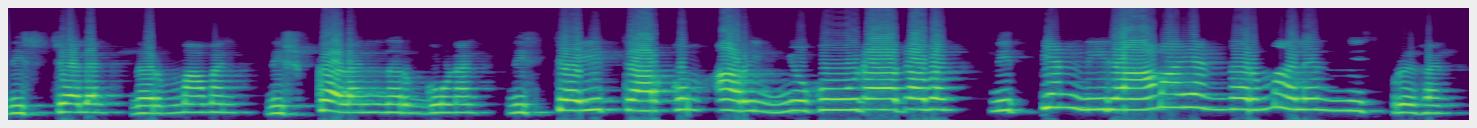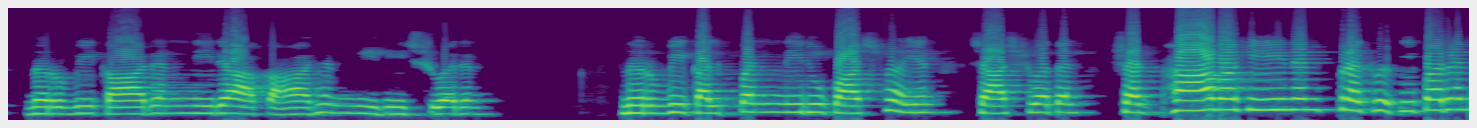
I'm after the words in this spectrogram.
നിശ്ചലൻ നിർമ്മമൻ നിഷ്കളൻ നിർഗുണൻ നിശ്ചയിച്ചാർക്കും അറിഞ്ഞുകൂടാതവൻ നിത്യൻ നിരാമയൻ നിർമ്മലൻ നിസ്പൃഹൻ നിർവികാരൻ നിരാകാരൻ നിരീശ്വരൻ. നിർവികൽപ്പൻ നിരുപാശ്രയൻ ശാശ്വതൻ. ഷഡ്ഭാവഹീനൻ പ്രകൃതിപരൻ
